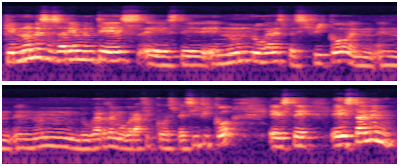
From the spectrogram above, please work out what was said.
que no necesariamente es este, en un lugar específico, en, en, un lugar demográfico específico. Este, están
